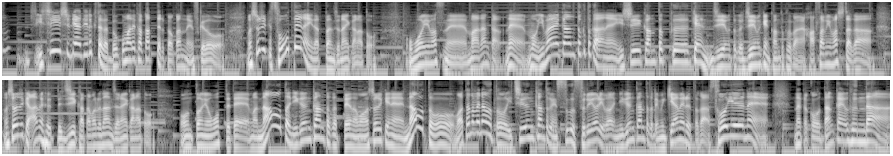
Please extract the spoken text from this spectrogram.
督石井シニアディレクターがどこまでかかってるか分かんないんですけど、まあ、正直想定内だったんじゃないかなと思いますね。まあなんかね、もう今井監督とかね、石井監督兼 GM とか GM 兼監督とかね、挟みましたが、まあ、正直雨降って G 固まるなんじゃないかなと本当に思ってて、まあ、直人2軍監督っていうのも正直ね、直人を、渡辺直人を1軍監督にすぐするよりは2軍監督で見極めるとか、そういうね、なんかこう段階を踏んだ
